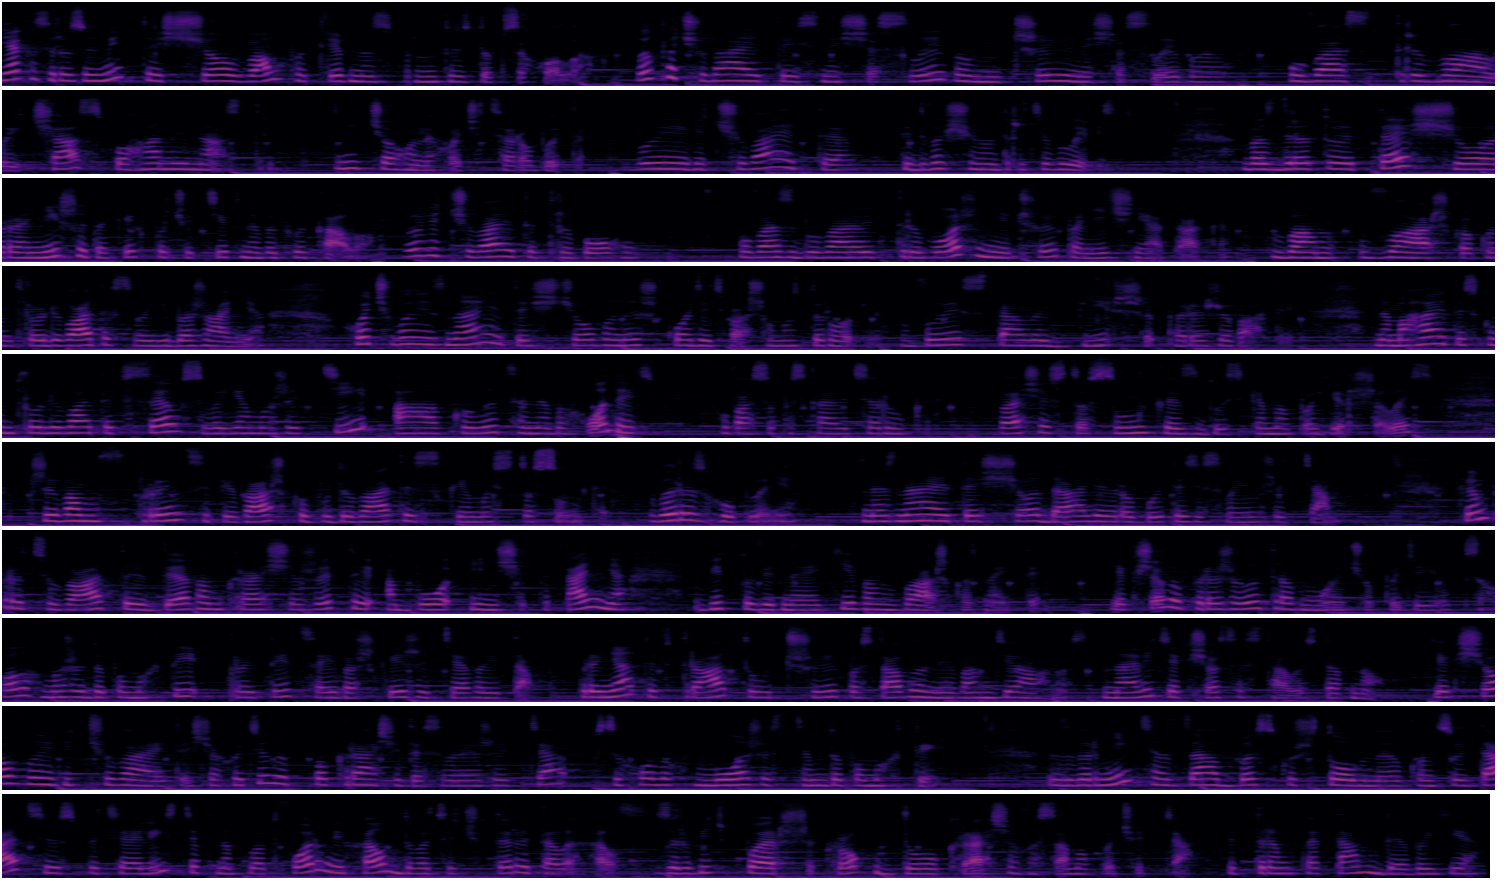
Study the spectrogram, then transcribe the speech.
Як зрозуміти, що вам потрібно звернутися до психолога? Ви почуваєтесь нещасливим чи нещасливою? У вас тривалий час поганий настрій. Нічого не хочеться робити. Ви відчуваєте підвищену дратівливість. Вас дратує те, що раніше таких почуттів не викликало. Ви відчуваєте тривогу. У вас бувають тривожні чи панічні атаки. Вам важко контролювати свої бажання, хоч ви і знаєте, що вони шкодять вашому здоров'ю. Ви стали більше переживати, намагаєтесь контролювати все у своєму житті. А коли це не виходить, у вас опускаються руки. Ваші стосунки з близькими погіршились, чи вам в принципі важко будувати з кимось стосунки? Ви розгублені, не знаєте, що далі робити зі своїм життям, ким працювати, де вам краще жити, або інші питання, відповідь на які вам важко знайти. Якщо ви пережили травмуючу подію, психолог може допомогти пройти цей важкий життєвий етап, прийняти втрату чи поставлений вам діагноз, навіть якщо це сталося давно. Якщо ви відчуваєте, що хотіли б покращити своє життя, психолог може з цим допомогти. Зверніться за безкоштовною консультацією спеціалістів на платформі Help24 Telehealth. Зробіть перший крок до кращого самопочуття. Підтримка там, де ви є.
